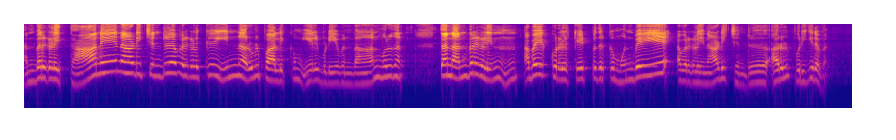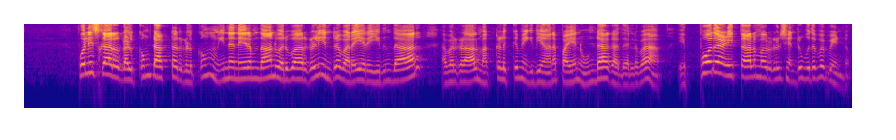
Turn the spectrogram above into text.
அன்பர்களை தானே நாடிச் சென்று அவர்களுக்கு இன் அருள் பாலிக்கும் இயல்புடையவன்தான் முருகன். தன் அன்பர்களின் அபயக்குரல் கேட்பதற்கு முன்பேயே அவர்களை நாடிச் சென்று அருள் புரிகிறவன். போலீஸ்காரர்களுக்கும் டாக்டர்களுக்கும் இன்ன நேரம்தான் வருவார்கள் என்ற வரையறை இருந்தால் அவர்களால் மக்களுக்கு மிகுதியான பயன் உண்டாகாது அல்லவா? எப்போது அழைத்தாலும் அவர்கள் சென்று உதவ வேண்டும்.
